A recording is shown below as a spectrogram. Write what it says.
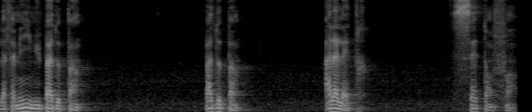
La famille n'eut pas de pain. Pas de pain. À la lettre sept enfants.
